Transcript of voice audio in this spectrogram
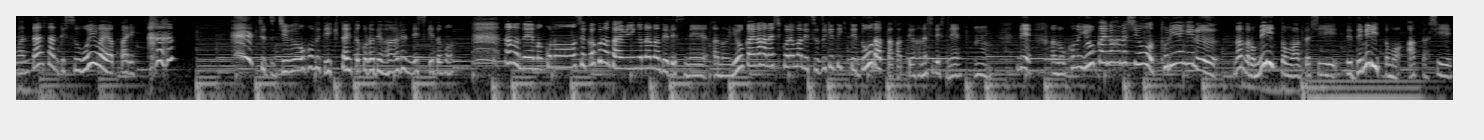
ワンタンさんってすごいわ、やっぱり。ちょっと自分を褒めていきたいところではあるんですけども。なので、まあ、この、せっかくのタイミングなのでですね、あの、妖怪の話これまで続けてきてどうだったかっていう話ですね。うん。で、あの、この妖怪の話を取り上げる、なんだろう、メリットもあったし、でデメリットもあったし、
